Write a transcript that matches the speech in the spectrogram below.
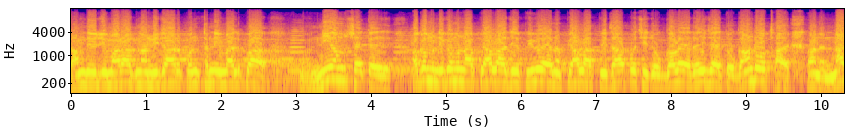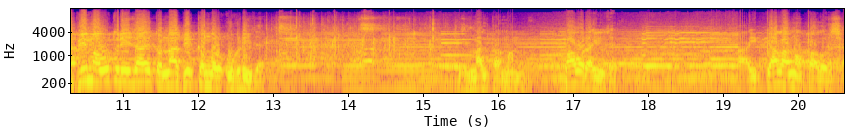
રામદેવજી મહારાજના નિજાર પંથની માલપા નિયમ છે કે અગમ નિગમના પ્યાલા જે પીવે અને પ્યાલા પીધા પછી જો ગળે રહી જાય તો ગાંડો થાય અને નાભીમાં ઉતરી જાય તો નાભી કમર ઉઘડી જાય. માલપામાં પાવર આવી જાય. આ એ પ્યાલાનો પાવર છે.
